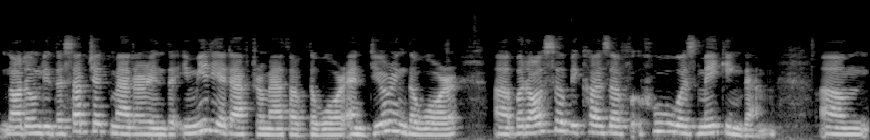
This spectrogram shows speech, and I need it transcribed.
not only the subject matter in the immediate aftermath of the war and during the war, uh, but also because of who was making them. Um,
